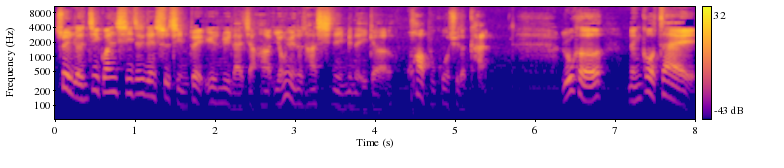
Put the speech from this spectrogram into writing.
所以人际关系这件事情对韵律来讲，哈，永远都是他心里面的一个跨不过去的坎。如何能够在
